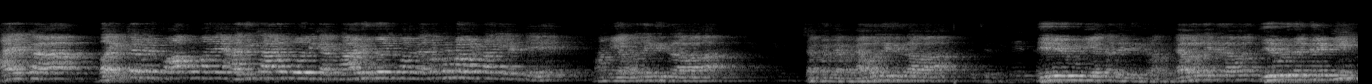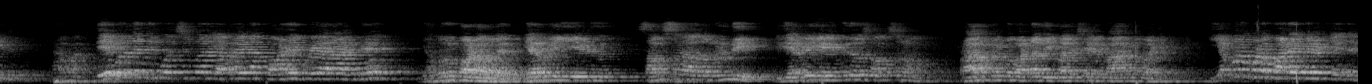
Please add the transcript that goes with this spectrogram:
ఆ యొక్క భయంకరమైన పాపం అనే అధికారంలోనికి ఆ నాడులోకి మనం వెళ్ళకుండా ఉండాలి అంటే మనం ఎవరి దగ్గరికి రావాలా చెప్పండి చెప్పండి ఎవరి దగ్గరికి రావాలా దేవుడి యొక్క దగ్గరికి రావాలి ఎవరి దగ్గర రావాలి దేవుడి దగ్గరికి రావాలి దేవుడి దగ్గరికి వచ్చిన వారు ఎవరైనా పాడైపోయారా అంటే ఎవరు పాడవలేదు. ఇరవై ఏడు సంవత్సరాల నుండి ఇది ఇరవై ఎనిమిదవ సంవత్సరం ప్రారంభింపబడ్డది ఈ పరిచయం ప్రారంభపడి ఎవరు కూడా పాడైపోయట్లేదండి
